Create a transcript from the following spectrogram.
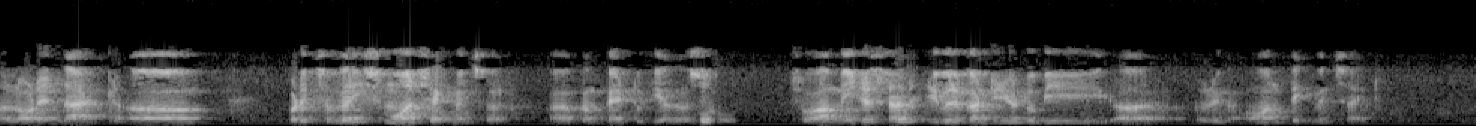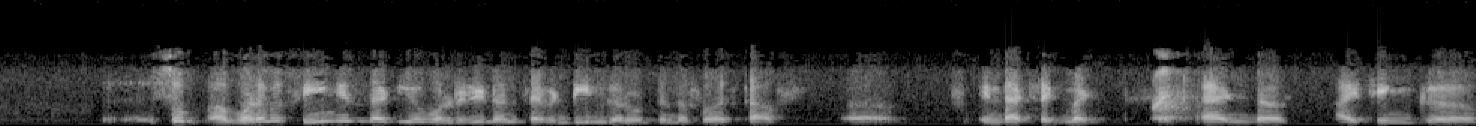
a lot in that, uh, but it's a very small segment, sir, uh, compared to the others. So, so our major strategy will continue to be uh, on pigment side. So uh, what I was seeing is that you have already done 17 crores in the first half uh, in that segment. Right. And uh, I think uh,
